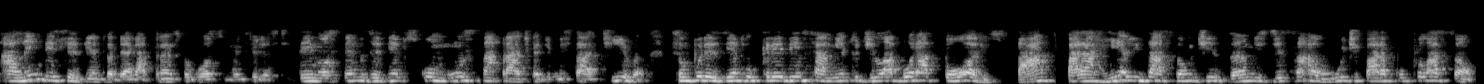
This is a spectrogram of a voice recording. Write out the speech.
além desse exemplo da BH Trans, que eu gosto muito, que eu já citei, nós temos exemplos comuns na prática administrativa, são, por exemplo, o credenciamento de laboratórios, tá? Para a realização de exames de saúde para a população.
